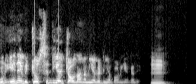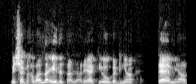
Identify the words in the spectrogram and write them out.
ਹੁਣ ਇਹਦੇ ਵਿੱਚੋਂ ਸਿੱਧੀਆਂ 14 ਨਵੀਆਂ ਗੱਡੀਆਂ ਪਾਉਣੀਆਂ ਕਹਿੰਦੇ। ਹੂੰ। ਬੇਸ਼ੱਕ ਹਵਾਲਾ ਇਹ ਦਿੱਤਾ ਜਾ ਰਿਹਾ ਕਿ ਉਹ ਗੱਡੀਆਂ ਤੈਅ ਮਿਆਦ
